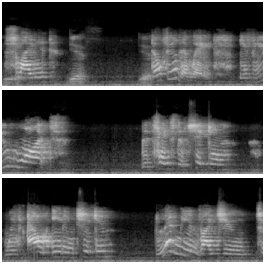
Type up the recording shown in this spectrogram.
yeah. slighted. Yes. Yes. Don't feel that way. If you want the taste of chicken without eating chicken, let me invite you to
